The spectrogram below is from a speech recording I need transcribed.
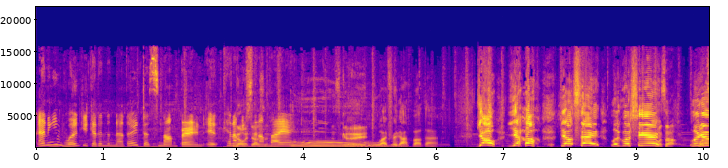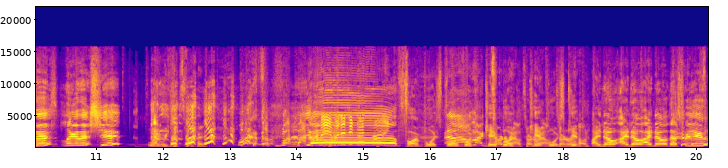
Any wood you get in the nether does not burn. It cannot No, be it set doesn't. on fire. Ooh, good. I forgot about that. Yo, yo, yo, say, look what's here. What's up? Look What's at up? this. Look at this shit. What did we just find? What the fuck? Yo! what did you guys find? Foreign boys, farm Oh boys, my- kid turn boys, around, turn kid around, boys, turn kid- around. I know, I know, I know. That's for you.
